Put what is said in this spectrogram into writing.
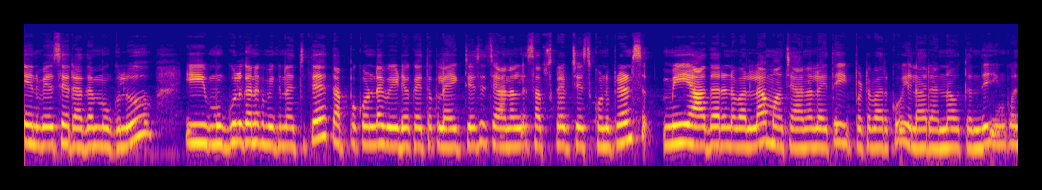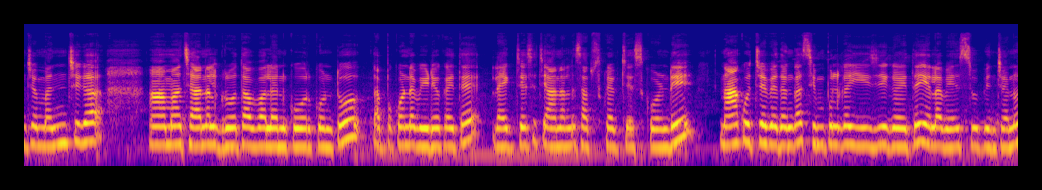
నేను వేసే రథం ముగ్గులు. ఈ ముగ్గులు కనుక మీకు నచ్చితే తప్పకుండా వీడియోకి అయితే ఒక లైక్ చేసి ఛానల్ని సబ్స్క్రైబ్ చేసుకోండి ఫ్రెండ్స్. మీ ఆదరణ వల్ల మా ఛానల్ అయితే ఇప్పటి వరకు ఇలా రన్ అవుతుంది. ఇంకొంచెం మంచిగా మా ఛానల్ గ్రోత్ అవ్వాలని కోరుకుంటూ తప్పకుండా వీడియోకి అయితే లైక్ చేసి ఛానల్ని సబ్స్క్రైబ్ చేసుకోండి. నాకు వచ్చే విధంగా సింపుల్గా ఈజీగా అయితే ఇలా వేసి చూపించాను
